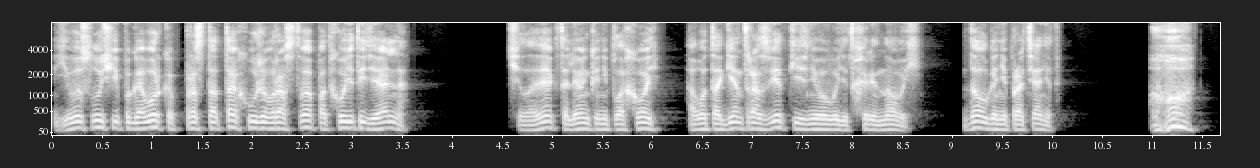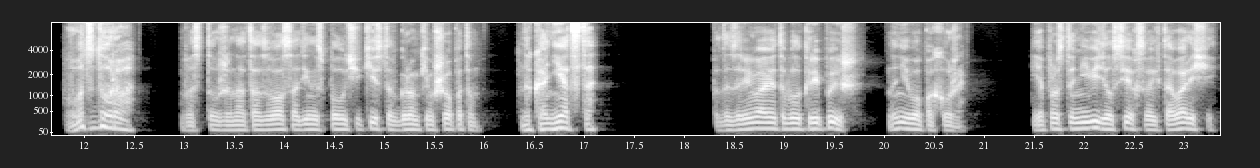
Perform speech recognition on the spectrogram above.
В его случае поговорка «простота хуже воровства» подходит идеально. Человек-то Ленька неплохой, а вот агент разведки из него выйдет хреновый. Долго не протянет. «Ого, вот здорово!» — восторженно отозвался один из получекистов громким шепотом. «Наконец-то!» Подозреваю, это был Крепыш. На него похоже. Я просто не видел всех своих товарищей,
